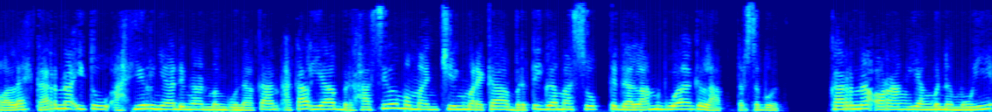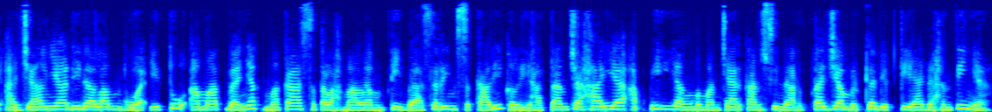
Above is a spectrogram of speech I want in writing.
Oleh karena itu akhirnya dengan menggunakan akal ia berhasil memancing mereka bertiga masuk ke dalam gua gelap tersebut. Karena orang yang menemui ajalnya di dalam gua itu amat banyak maka setelah malam tiba sering sekali kelihatan cahaya api yang memancarkan sinar tajam berkedip tiada hentinya.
